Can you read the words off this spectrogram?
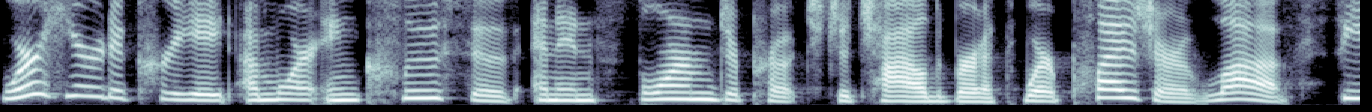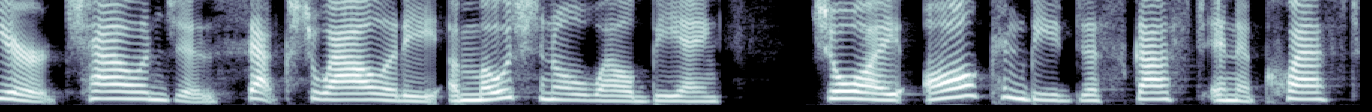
we're here to create a more inclusive and informed approach to childbirth where pleasure, love, fear, challenges, sexuality, emotional well being, joy all can be discussed in a quest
